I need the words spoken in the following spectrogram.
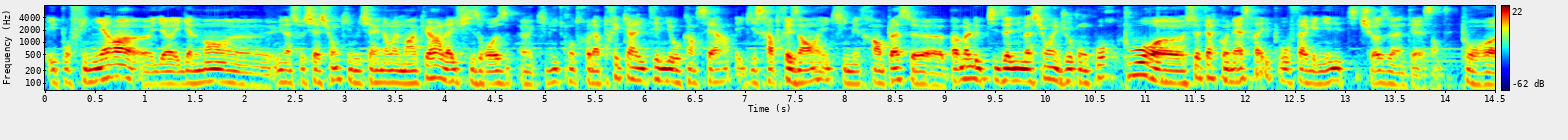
Et pour finir, euh, il y a également euh, une association qui nous tient énormément à cœur, Life is Rose, euh, qui lutte contre la précarité liée au cancer et qui sera présent et qui mettra en place pas mal de petites animations et de jeux concours pour se faire connaître et pour vous faire gagner des petites choses intéressantes. Pour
